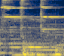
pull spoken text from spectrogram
Música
